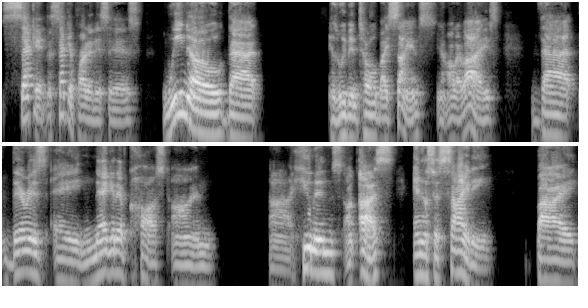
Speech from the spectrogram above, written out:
second, the second part of this is we know that, because we've been told by science, you know, all our lives, that there is a negative cost on uh, humans, on us, and on society by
